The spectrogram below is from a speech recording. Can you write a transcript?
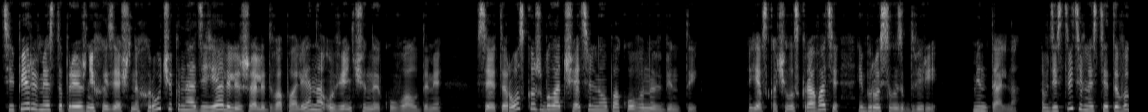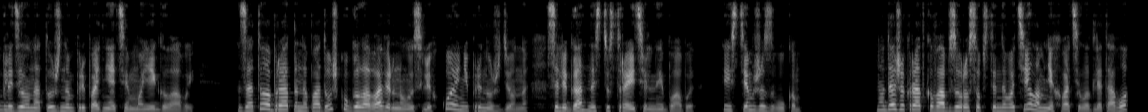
Теперь вместо прежних изящных ручек на одеяле лежали два полена, увенчанные кувалдами. Вся эта роскошь была тщательно упакована в бинты. Я вскочила с кровати и бросилась к двери. Ментально. В действительности это выглядело натужным приподнятием моей головы. Зато обратно на подушку голова вернулась легко и непринужденно, с элегантностью строительной бабы, и с тем же звуком. Но даже краткого обзора собственного тела мне хватило для того,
